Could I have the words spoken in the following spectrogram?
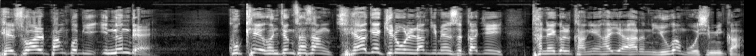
해소할 방법이 있는데 국회 헌정사상 최악의 기록을 남기면서까지 탄핵을 강행하여야 하는 이유가 무엇입니까?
